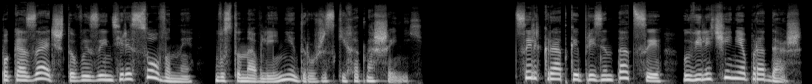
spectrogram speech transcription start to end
показать, что вы заинтересованы в установлении дружеских отношений. Цель краткой презентации — увеличение продаж,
